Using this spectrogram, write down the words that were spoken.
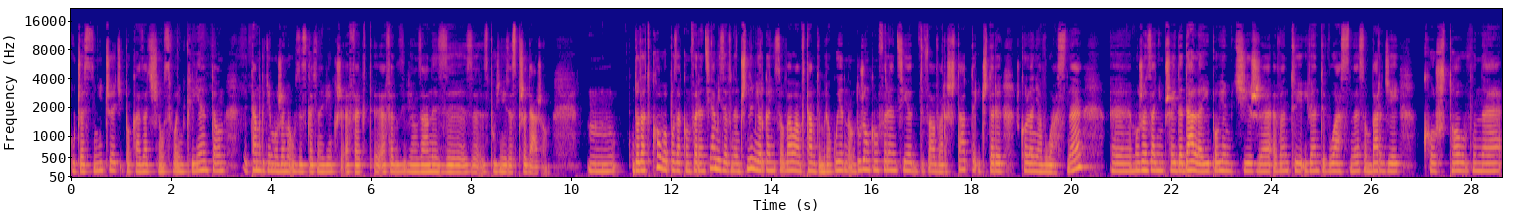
uczestniczyć i pokazać się swoim klientom, tam gdzie możemy uzyskać największy efekt, efekt związany z, z, z później ze sprzedażą. Dodatkowo poza konferencjami zewnętrznymi organizowałam w tamtym roku jedną dużą konferencję, dwa warsztaty i cztery szkolenia własne. E, może zanim przejdę dalej, powiem Ci, że eventy, eventy własne są bardziej kosztowne,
